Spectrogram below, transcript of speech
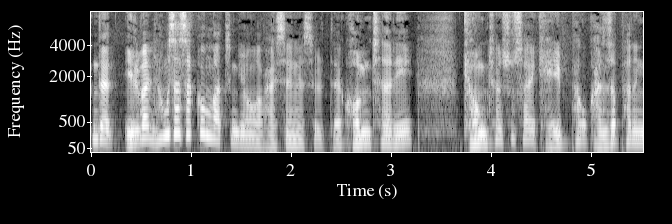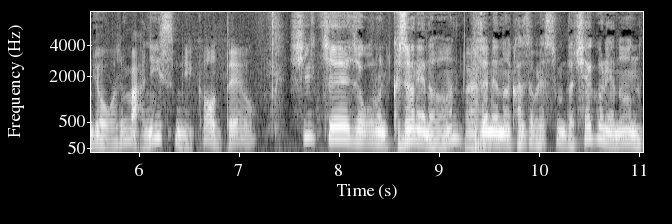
근데 일반 형사 사건 같은 경우가 발생했을 때 검찰이 경찰 수사에 개입하고 간섭하는 경우가 좀 많이 있습니까? 어때요? 실제적으로는 그 전에는 네. 그전에는 간섭을 했습니다. 최근에는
